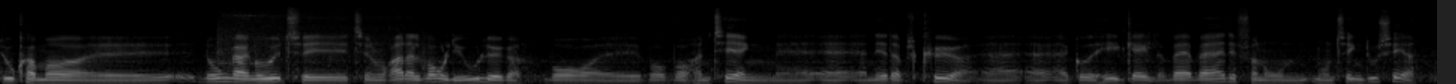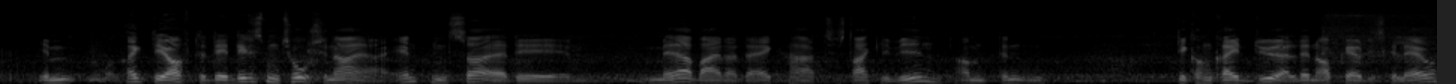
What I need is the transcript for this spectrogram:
du kommer øh, nogle gange ud til, til nogle ret alvorlige ulykker, hvor, øh, hvor, hvor håndteringen af, af, af netop køer er, er, er gået helt galt. Og hvad, hvad er det for nogle, nogle ting, du ser? Jamen, rigtig ofte, det, det er ligesom to scenarier. Enten så er det medarbejdere, der ikke har tilstrækkelig viden om den, det konkrete dyr eller den opgave, de skal lave.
